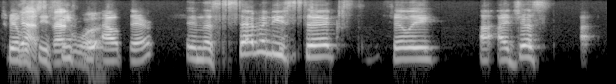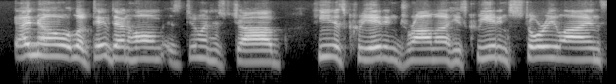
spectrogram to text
to be able yes, to see Cifu out there in the 76th, Philly, I, I just, I, I know, look, Dave Denholm is doing his job. He is creating drama. He's creating storylines.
